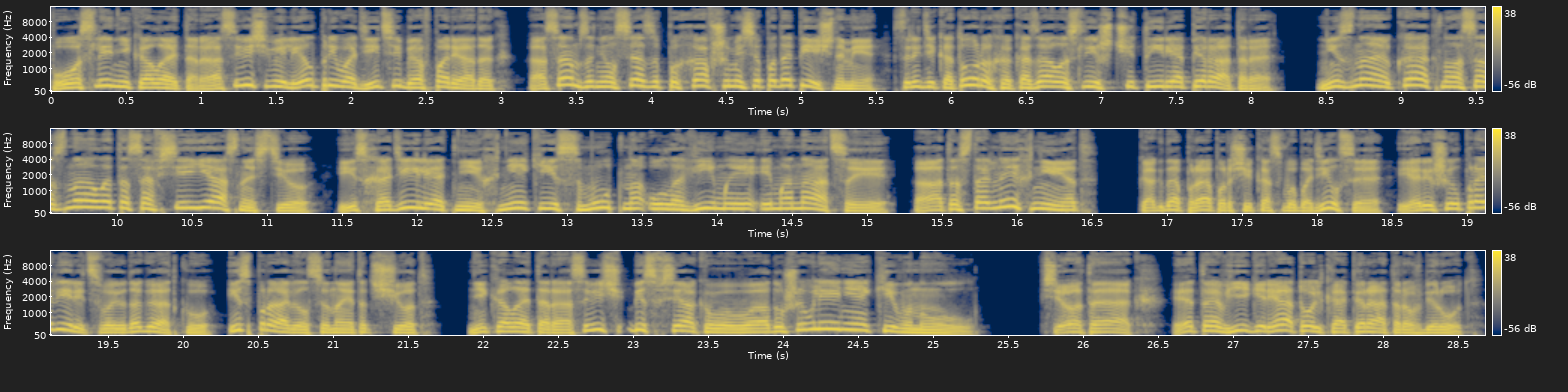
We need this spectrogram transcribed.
После Николай Тарасович велел приводить себя в порядок, а сам занялся запыхавшимися подопечными, среди которых оказалось лишь четыре оператора. Не знаю как, но осознал это со всей ясностью. Исходили от них некие смутно уловимые эманации, а от остальных нет. Когда прапорщик освободился, я решил проверить свою догадку и справился на этот счет. Николай Тарасович без всякого воодушевления кивнул. «Все так. Это в егеря только операторов берут.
